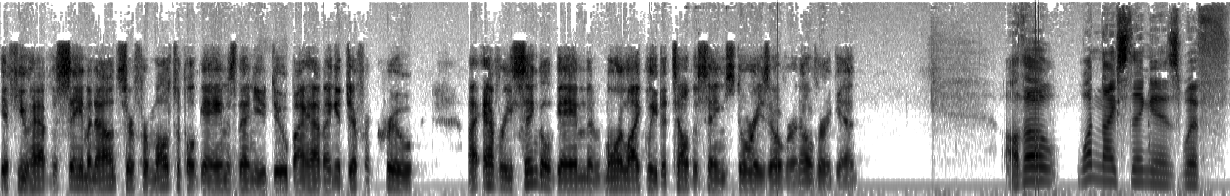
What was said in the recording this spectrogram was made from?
if you have the same announcer for multiple games than you do by having a different crew uh, every single game. They're more likely to tell the same stories over and over again. Although, one nice thing is with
